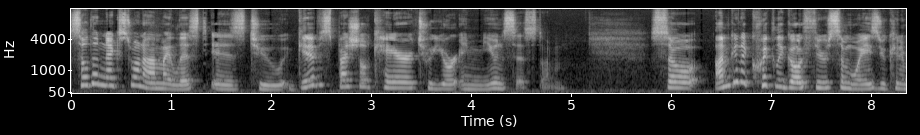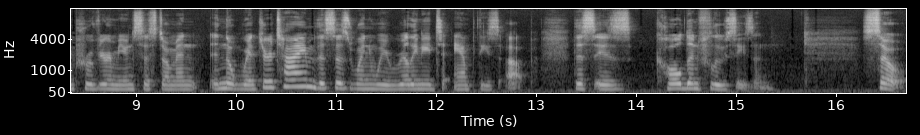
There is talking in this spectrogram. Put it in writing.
So, the next one on my list is to give special care to your immune system. So, I'm going to quickly go through some ways you can improve your immune system. And in the winter time, this is when we really need to amp these up. This is cold and flu season. So,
